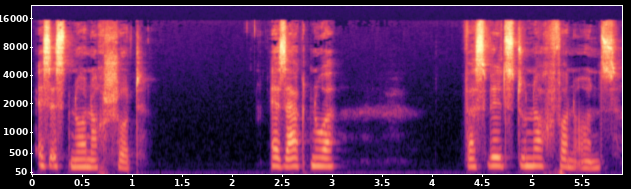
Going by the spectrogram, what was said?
Es ist nur noch Schutt. Er sagt nur Was willst du noch von uns?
